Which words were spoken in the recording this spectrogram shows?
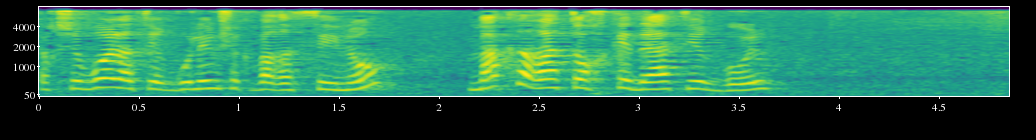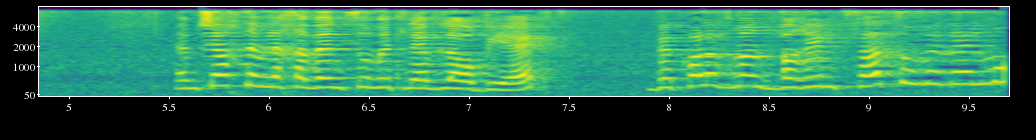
תחשבו על התרגולים שכבר עשינו, מה קרה תוך כדי התרגול? המשכתם לכוון תשומת לב לאובייקט, וכל הזמן דברים צצו ונעלמו,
